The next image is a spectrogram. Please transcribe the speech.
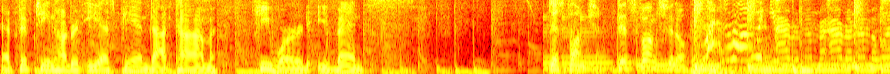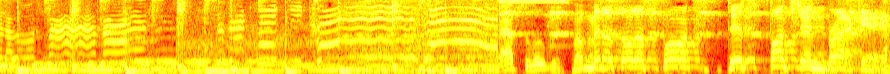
at 1500ESPN.com. Keyword events. Dysfunction. Dysfunctional. What's wrong with you? I remember, I remember when I lost my mind. Absolutely. The Minnesota Sports Dysfunction Bracket.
